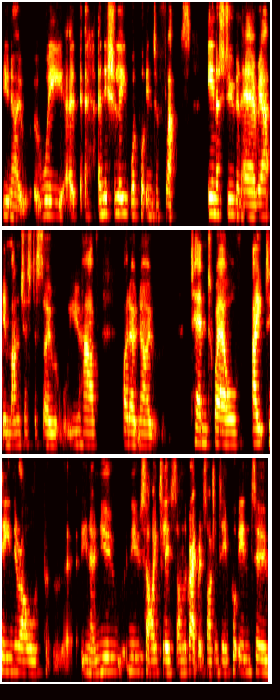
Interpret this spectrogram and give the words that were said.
you know, we uh, initially were put into flats in a student area in Manchester. So you have, I don't know, 10, 12, 18 year old, you know, new new cyclists on the Great Britain cycling team put into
